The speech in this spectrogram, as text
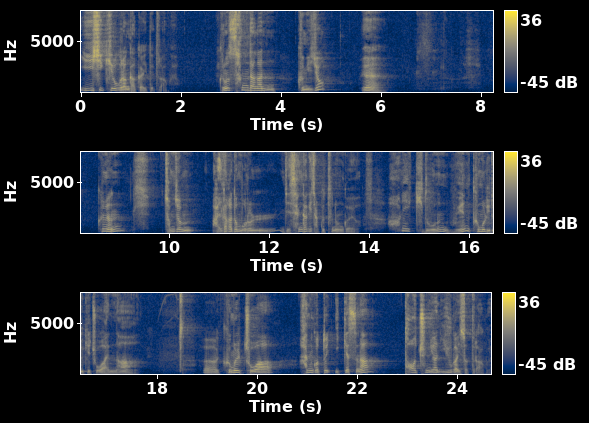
20kg 가까이 되더라고요. 그러면 상당한 금이죠? 예. 그러면 점점 알다가도 모를 이제 생각이 자꾸 드는 거예요. 아니, 기도는 웬 금을 이렇게 좋아했나? 어, 금을 좋아한 것도 있겠으나 더 중요한 이유가 있었더라고요.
